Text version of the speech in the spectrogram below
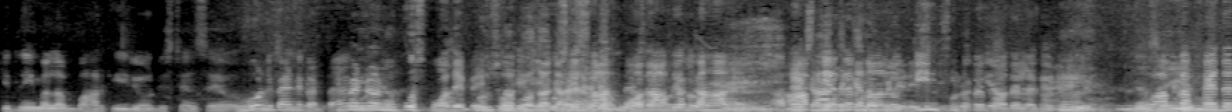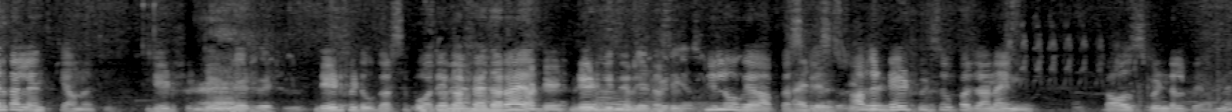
कितनी मतलब बाहर की जो डिस्टेंस है वो डिपेंड करता है उस पौधे पे। उसके साथ पौधा आपका कहाँ है? आपके अगर मान लो तीन फुट पे पौधे लगे हुए हैं, तो आपका फेदर का लेंथ क्या होना चाहिए? डेढ़ फीट डेढ़ डेढ़ फीट। डेढ़ फीट उधर से पौधे का फेदर आया डेढ़ फीट इधर से फिल हो गया आपका स्पेस आपसे डेढ़ फीट से ऊपर जाना ही नहीं। टॉल स्पिंडल पे आपने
